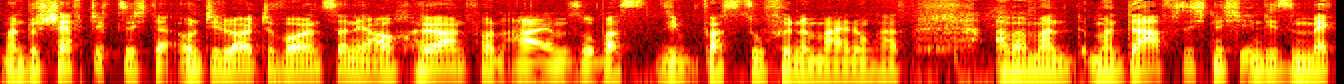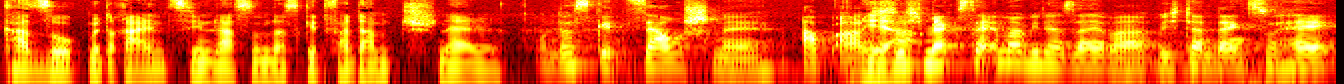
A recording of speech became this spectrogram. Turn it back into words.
man beschäftigt sich da und die Leute wollen es dann ja auch hören von einem, so was, die, was du für eine Meinung hast. Aber man, man darf sich nicht in diesen Meckersog mit reinziehen lassen und das geht verdammt schnell. Und das geht sauschnell, abartig. Ja. Ich merke es ja immer wieder selber, wie ich dann denke so, hey,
